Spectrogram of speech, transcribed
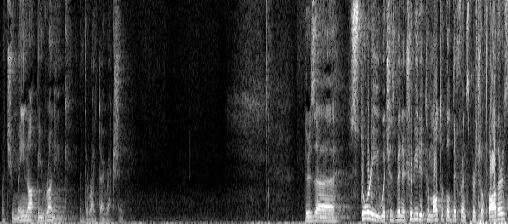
but you may not be running in the right direction. There's a story which has been attributed to multiple different spiritual fathers.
